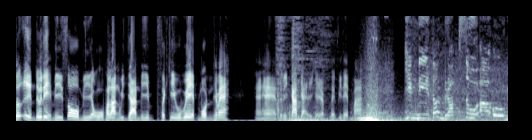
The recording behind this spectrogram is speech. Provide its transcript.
ตัวอื่นดูดิ มีโซ่ มีโอ้โหพลังวิญญาณ มีสกิลเวทมนต์ใช่ไหมอ่าตัวนี้กล้ามใหญ่เฉยๆครับเล่นฟิตเนสมา ยินดีต้อนรับสู่ ROV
